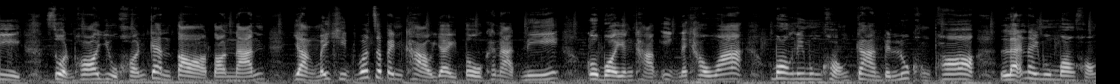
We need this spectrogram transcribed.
ดี ส่วนพ่ออยู่ขอนแก่นต่อตอนนั้น ยังไม่คิดว่าจะเป็นข่าวใหญ่โตขนาดนี้ โกบอยยังถามอีกนะคะว่า มองในมุมของการเป็นลูกของพ่อ และในมุมมองของ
